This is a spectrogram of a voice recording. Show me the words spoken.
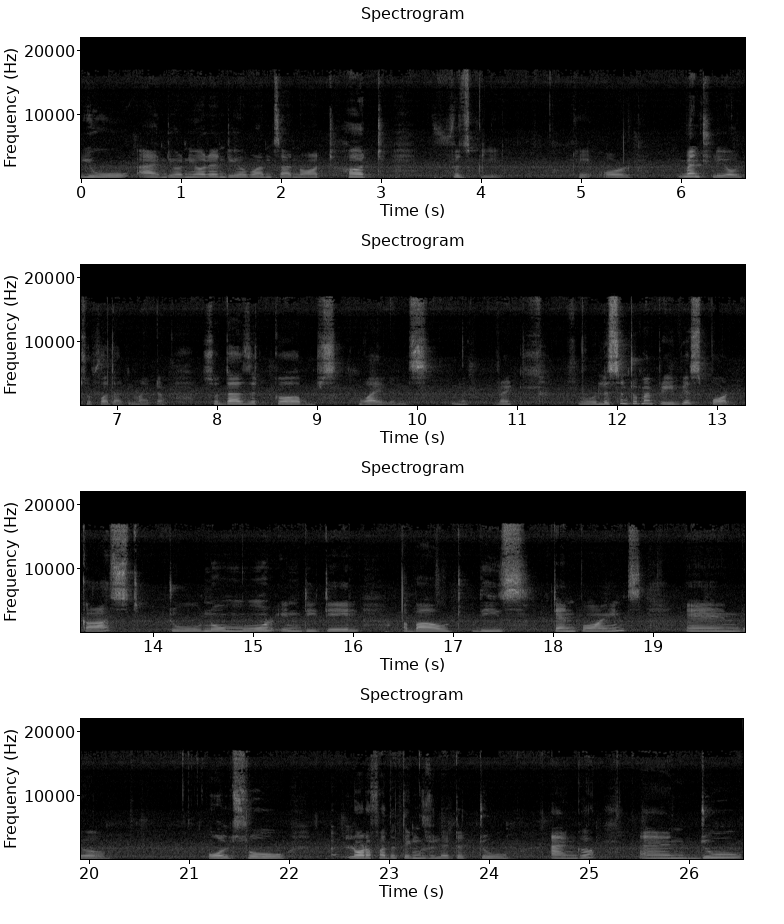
you and your near and dear ones are not hurt physically okay or mentally also for that matter. So thus it curbs violence right? So listen to my previous podcast to know more in detail about these 10 points and uh, also a lot of other things related to anger. And do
